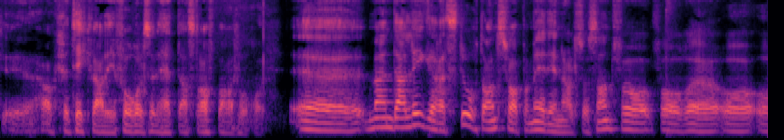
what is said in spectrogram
eh, av kritikkverdige forhold, som det heter, straffbare forhold. Eh, men der ligger et stort ansvar på mediene altså, for, for eh, å, å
